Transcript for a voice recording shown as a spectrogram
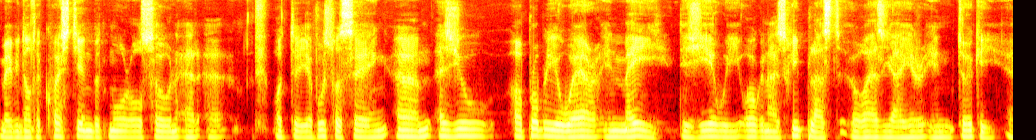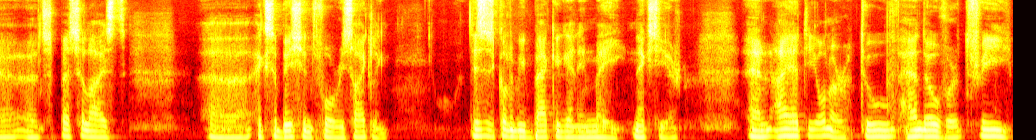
maybe not a question, but more also an, uh, what uh, Javus was saying. Um, as you are probably aware, in May this year we organized Replast Eurasia here in Turkey, uh, a specialized uh, exhibition for recycling. This is going to be back again in May next year. And I had the honor to hand over three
